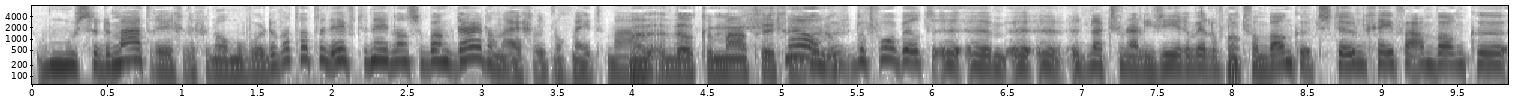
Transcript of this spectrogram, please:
moesten de maatregelen genomen worden. Wat had, heeft de Nederlandse bank daar dan eigenlijk nog mee te maken? Maar welke maatregelen? Nou, bijvoorbeeld uh, uh, uh, het nationaliseren wel of niet van banken... het steun geven aan banken,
